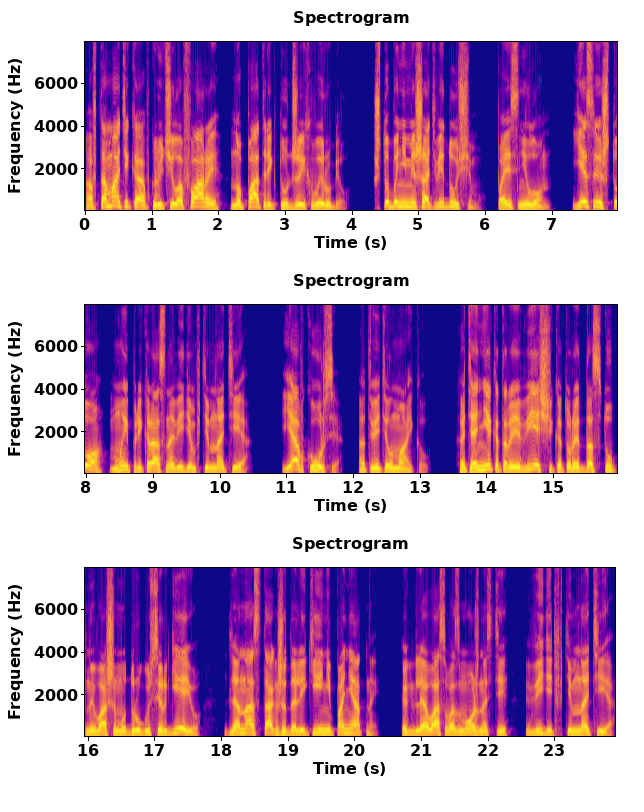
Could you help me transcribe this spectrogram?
Автоматика включила фары, но Патрик тут же их вырубил. «Чтобы не мешать ведущему», — пояснил он. «Если что, мы прекрасно видим в темноте». «Я в курсе», — ответил Майкл. «Хотя некоторые вещи, которые доступны вашему другу Сергею, для нас также далеки и непонятны как для вас возможности видеть в темноте»,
